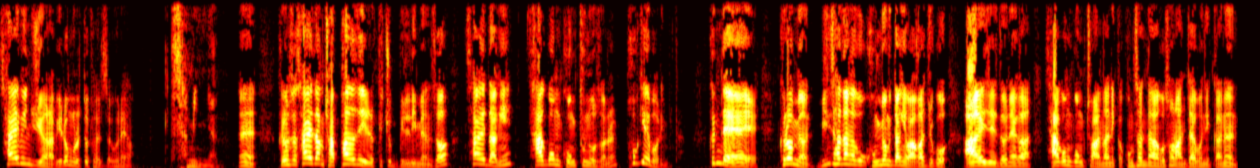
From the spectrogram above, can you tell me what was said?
사회민주연합 이런 걸 또 결성을 해요. 3인년. 예. 그러면서 사회당 좌파들이 이렇게 쭉 밀리면서 사회당이 40 공투 노선을 포기해버립니다. 근데 그러면 민사당하고 공명당이 와가지고 아 이제 너네가 40 공투 안 하니까 공산당하고 손 안 잡으니까는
